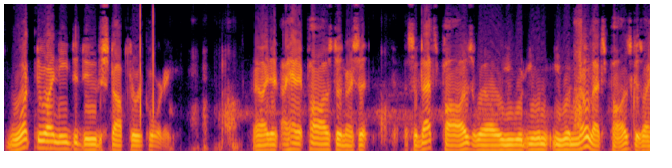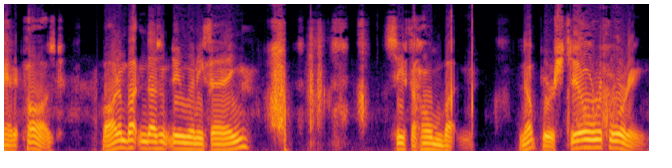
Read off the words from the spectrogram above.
what do I need to do to stop the recording. I, did, I had it paused, and I said, so that's paused. Well, you would you wouldn't, you wouldn't know that's paused because I had it paused. Bottom button doesn't do anything. See if the home button. Nope, we're still recording.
